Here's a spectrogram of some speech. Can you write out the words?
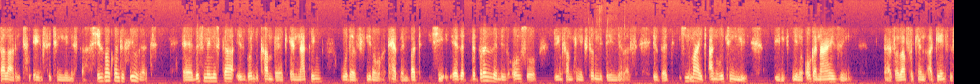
salary to a sitting minister? She's not going to feel that. Uh, this minister is going to come back and nothing would have, you know, happened. But she, uh, the, the president is also doing something extremely dangerous. Is that he might unwittingly be, you know, organizing uh, South Africans against this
